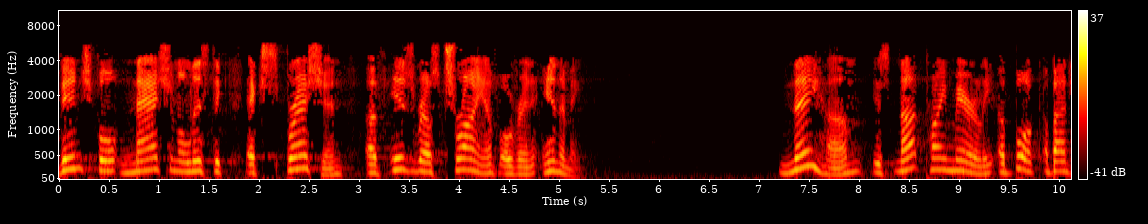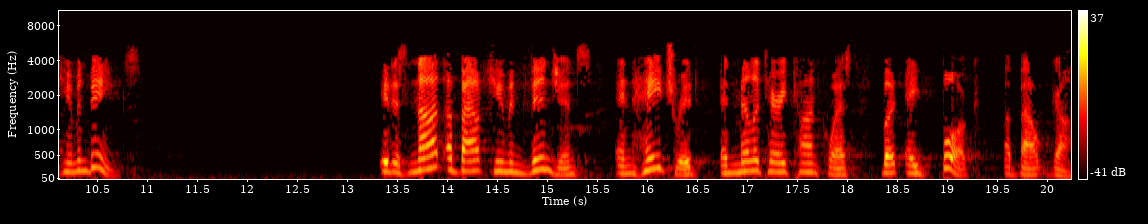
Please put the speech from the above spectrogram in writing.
vengeful nationalistic expression of Israel's triumph over an enemy. Nahum is not primarily a book about human beings. It is not about human vengeance and hatred and military conquest, but a book about God.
